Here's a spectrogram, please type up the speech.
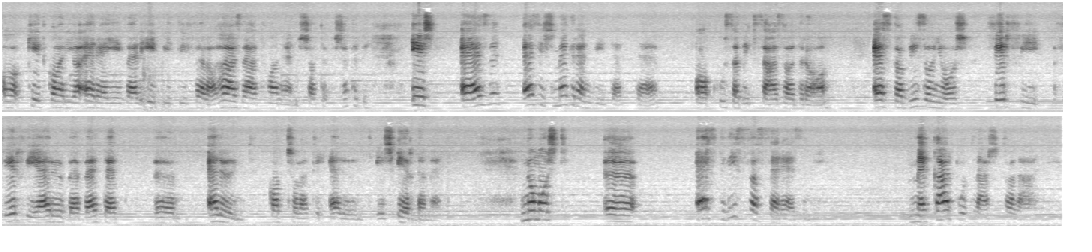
a két karja erejével építi fel a házát, hanem stb. stb. És ez, ez is megrendítette a 20. századra ezt a bizonyos férfi, férfi erőbe vetett ö, előnyt, kapcsolati előnyt és érdemet. No most ö, ezt visszaszerezni, meg kárpotlást találni,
